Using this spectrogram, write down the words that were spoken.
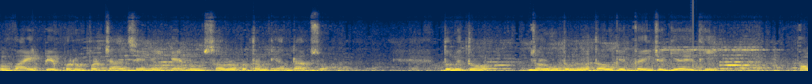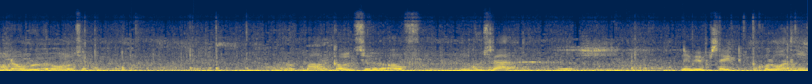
વ્હાઇટ પેપર ઉપર ચાલશે નહીં, એનું સર્વપ્રથમ ધ્યાન રાખશો. તો મિત્રો, ચલો હું તમને બતાવું કે કઈ જગ્યાએથી ફોર્મ ડાઉનલોડ કરવાનું છે. બાર કાઉન્સિલ ઓફ ગુજરાતની વેબસાઇટ ખોલવાથી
